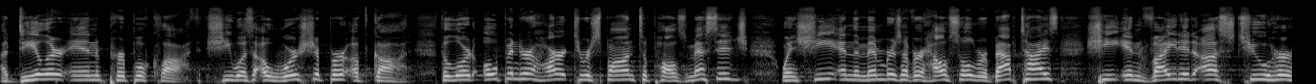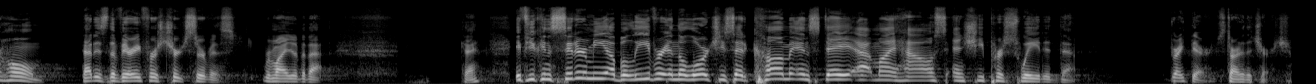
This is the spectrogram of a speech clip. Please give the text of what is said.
A dealer in purple cloth. She was a worshiper of God. The Lord opened her heart to respond to Paul's message. When she and the members of her household were baptized, she invited us to her home. That is the very first church service. Reminded of that. Okay. If you consider me a believer in the Lord, she said, Come and stay at my house. And she persuaded them. Right there, start of the church.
